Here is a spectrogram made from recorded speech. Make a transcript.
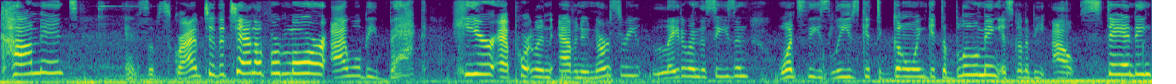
comment, and subscribe to the channel for more. I will be back here at Portland Avenue Nursery later in the season. Once these leaves get to going, get to blooming, it's gonna be outstanding.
